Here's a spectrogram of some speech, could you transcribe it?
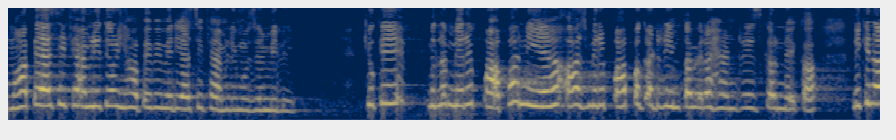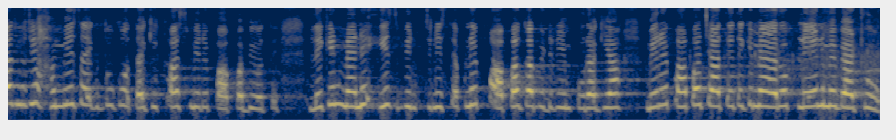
वहाँ पे ऐसी फैमिली थी और यहाँ पे भी मेरी ऐसी फैमिली मुझे मिली। क्योंकि मतलब मेरे पापा नहीं है, आज मेरे पापा का ड्रीम था मेरा हैंड रेज करने का। लेकिन आज मुझे हमेशा एक दुख होता है कि काश मेरे पापा भी होते। लेकिन मैंने इस बिज़नेस से अपने पापा का भी ड्रीम पूरा किया। मेरे पापा चाहते थे कि मैं एरोप्लेन में बैठूं।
